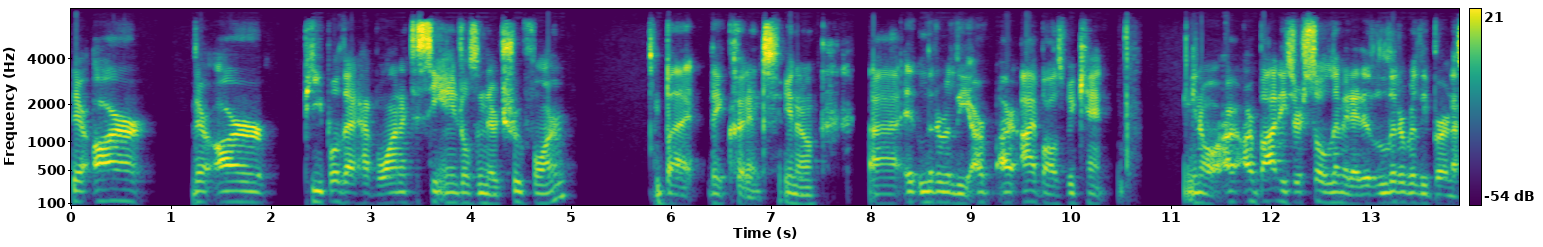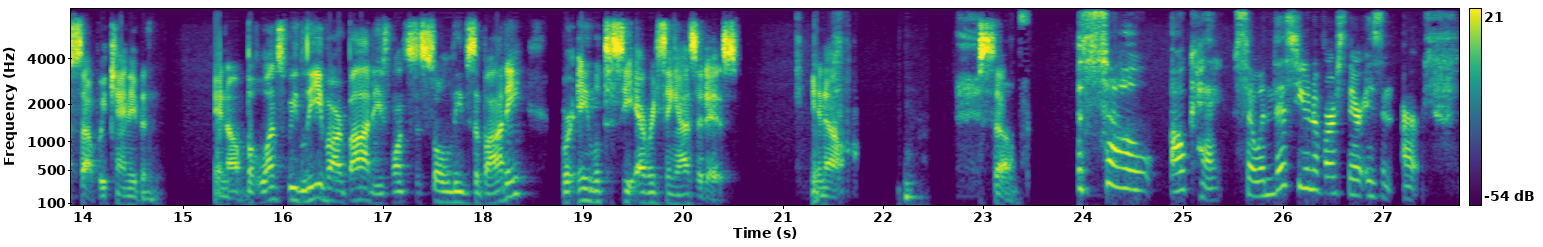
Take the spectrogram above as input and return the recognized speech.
there are there are people that have wanted to see angels in their true form, but they couldn't, you know. Uh, it literally our our eyeballs we can't you know, our, our bodies are so limited, it literally burn us up. We can't even, you know, but once we leave our bodies, once the soul leaves the body, we're able to see everything as it is, you know. So, So, okay. So in this universe there is an Earth.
